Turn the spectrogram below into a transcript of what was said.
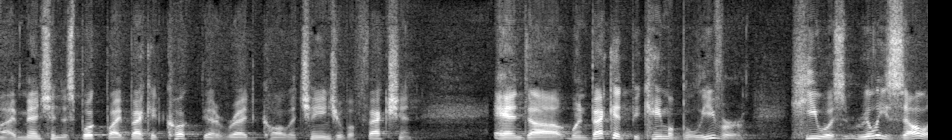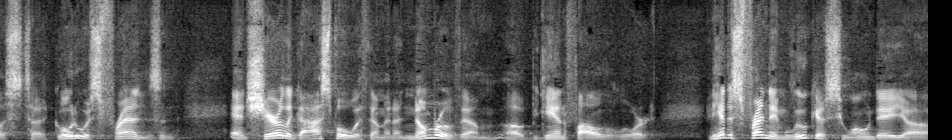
I mentioned this book by Becket Cook that I've read called A Change of Affection. And uh, when Becket became a believer, he was really zealous to go to his friends and, and share the gospel with them, and a number of them uh, began to follow the Lord. And he had this friend named Lucas who owned a, uh,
